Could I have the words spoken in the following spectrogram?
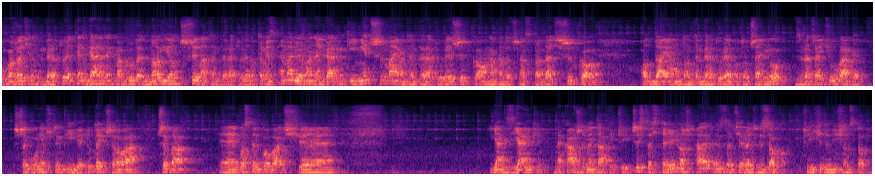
Uważajcie na temperaturę. Ten garnek ma grube dno i on trzyma temperaturę. Natomiast emaliowane garnki nie trzymają temperatury. Szybko ona tam zaczyna spadać. Szybko oddają tą temperaturę otoczeniu. Zwracajcie uwagę, szczególnie przy tym piwie. Tutaj trzeba, trzeba e, postępować e, jak z jajkiem na każdym etapie, czyli czysta sterylność, ale też zacierać wysoko, czyli 70 stopni.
